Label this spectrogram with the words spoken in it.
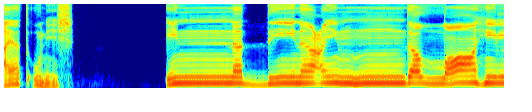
আয়াত উনিশ ইন্নাদ্দিন ইন্দাল্লাহিল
